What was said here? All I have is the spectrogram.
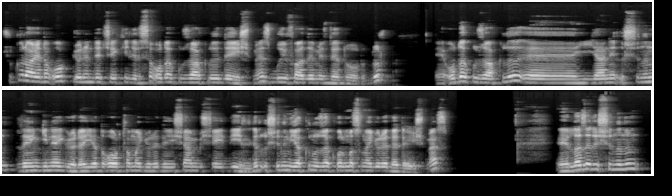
Çukur ayna ok yönünde çekilirse odak uzaklığı değişmez. Bu ifademiz de doğrudur. E, odak uzaklığı e, yani ışının rengine göre ya da ortama göre değişen bir şey değildir. Işının yakın uzak olmasına göre de değişmez. E, lazer ışınının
